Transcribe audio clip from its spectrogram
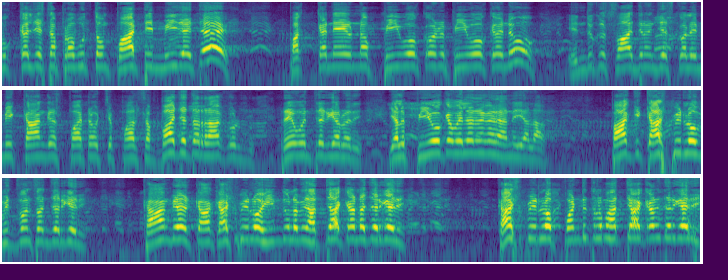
ముక్కలు చేసిన ప్రభుత్వం పార్టీ మీదైతే పక్కనే ఉన్న పీఓకోను పీఓకోను ఎందుకు స్వాధీనం చేసుకోలేదు మీ కాంగ్రెస్ పార్టీ చెప్పాల్సిన బాధ్యత రాకూడదు రేవంత్ రెడ్డి గారు అది ఇలా పిఓకే వెళ్ళిన కదా అని ఇలా. పాకి కాశ్మీర్లో విధ్వంసం జరిగేది. కాంగ్రెస్ కాశ్మీర్లో హిందువుల మీద హత్యాకాండ జరిగేది. కాశ్మీర్లో పండితుల మీద హత్యాకాండ జరిగేది.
